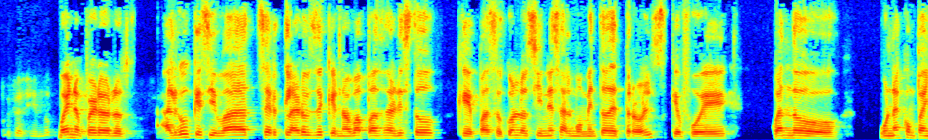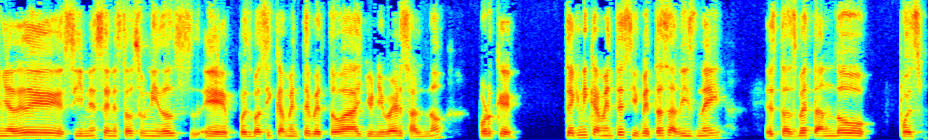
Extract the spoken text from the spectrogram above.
pues haciendo... Bueno, pero algo que sí va a ser claro es de que no va a pasar esto que pasó con los cines al momento de Trolls, que fue cuando una compañía de cines en Estados Unidos, eh, pues básicamente vetó a Universal, ¿no? Porque técnicamente si vetas a Disney, estás vetando pues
